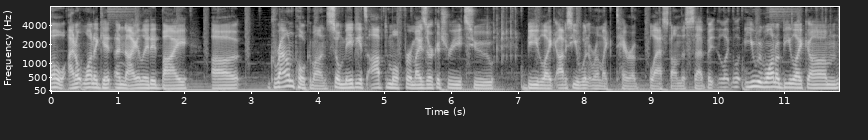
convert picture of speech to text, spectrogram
Oh, I don't want to get annihilated by uh, ground Pokemon, so maybe it's optimal for my Xurkitree to be like obviously you wouldn't run like Tera Blast on this set, but like you would want to be like um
